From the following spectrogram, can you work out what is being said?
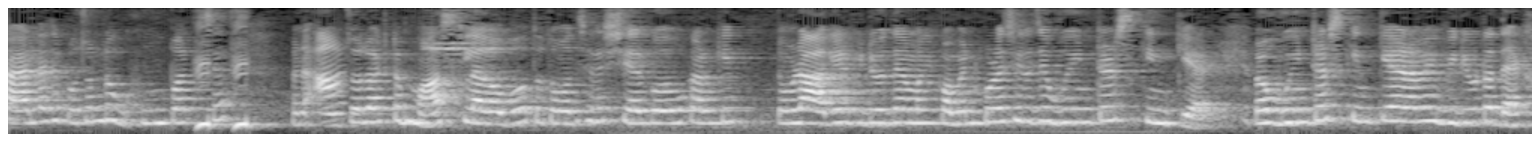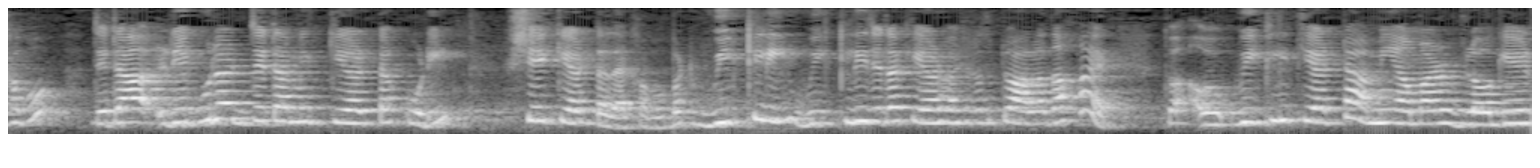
টায়ার লাগে প্রচণ্ড ঘুম পাচ্ছে। মানে চলো একটা মাস্ক লাগাবো, তো তোমাদের সাথে শেয়ার করব, কারণ কি তোমরা আগের ভিডিওতে আমাকে কমেন্ট করেছিলে যে উইন্টার স্কিন কেয়ার এবার উইন্টার স্কিন কেয়ার আমি ভিডিওটা দেখাবো, যেটা রেগুলার যেটা আমি কেয়ারটা করি, সেই কেয়ারটা দেখাবো। বাট উইকলি উইকলি যেটা কেয়ার হয় সেটা তো একটু আলাদা হয়। তো উইকলি কেয়ারটা আমি আমার ভ্লগের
